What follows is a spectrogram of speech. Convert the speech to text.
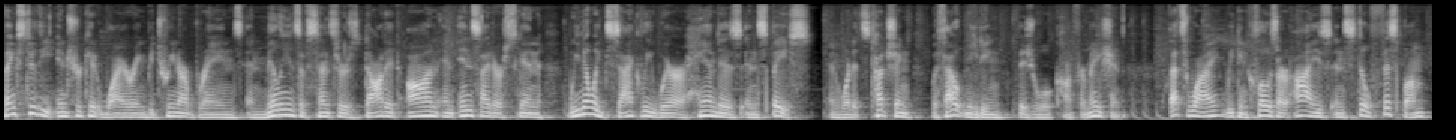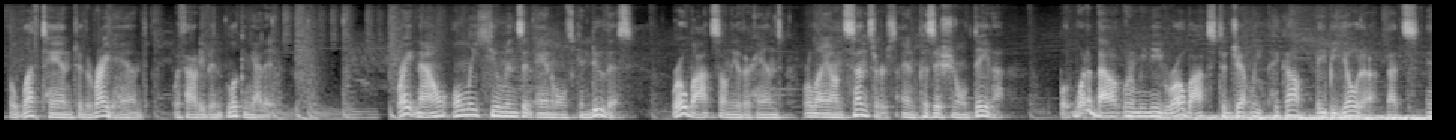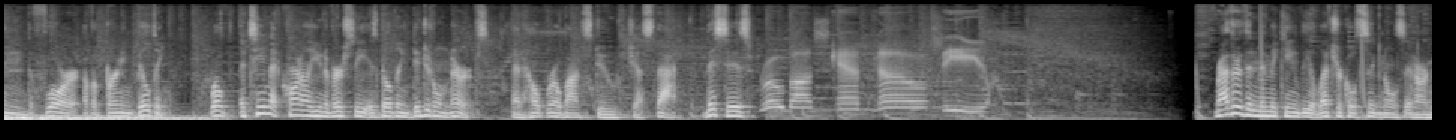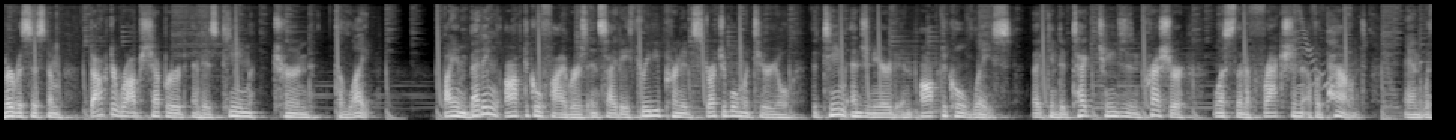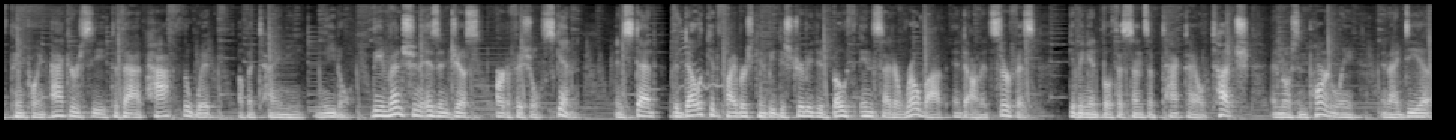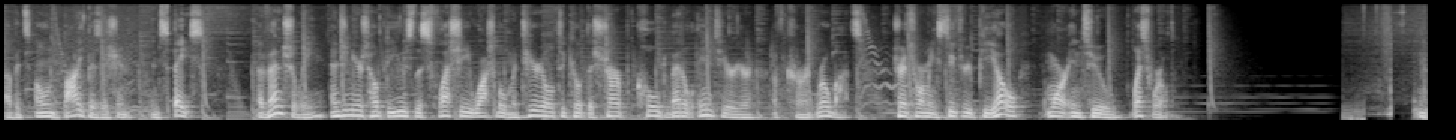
Thanks to the intricate wiring between our brains and millions of sensors dotted on and inside our skin, we know exactly where our hand is in space and what it's touching without needing visual confirmation. That's why we can close our eyes and still fist bump the left hand to the right hand without even looking at it. Right now, only humans and animals can do this. Robots, on the other hand, rely on sensors and positional data, but what about when we need robots to gently pick up Baby Yoda that's in the floor of a burning building? Well, a team at Cornell University is building digital nerves that help robots do just that. This is Robots Can Now Feel. Rather than mimicking the electrical signals in our nervous system, Dr. Rob Shepherd and his team turned to light. By embedding optical fibers inside a 3D printed stretchable material, the team engineered an optical lace that can detect changes in pressure less than a fraction of a pound, and with pinpoint accuracy to that half the width of a tiny needle. The invention isn't just artificial skin. Instead, the delicate fibers can be distributed both inside a robot and on its surface, giving it both a sense of tactile touch and, most importantly, an idea of its own body position in space. Eventually, engineers hope to use this fleshy, washable material to coat the sharp, cold metal interior of current robots, transforming C3PO more into Westworld.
